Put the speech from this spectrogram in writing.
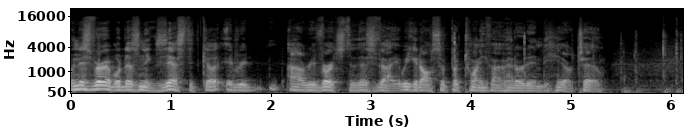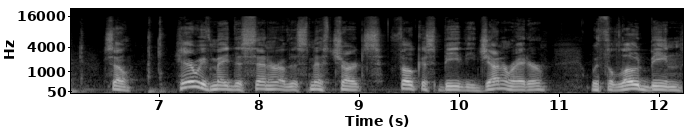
when this variable doesn't exist, it, go, it re, uh, reverts to this value. We could also put 2500 into here too. So here we've made the center of the Smith chart's focus be the generator, with the load being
